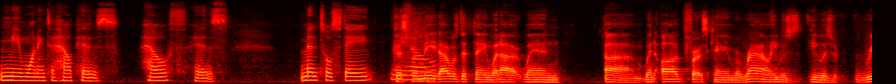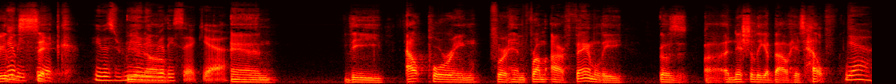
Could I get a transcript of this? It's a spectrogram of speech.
me wanting to help his health, his mental state. Because for me, that was the thing when I when um, when Og first came around, he was he was really, really sick. sick. He was really, know. really sick. Yeah. and the outpouring for him from our family was uh, initially about his health. Yeah.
